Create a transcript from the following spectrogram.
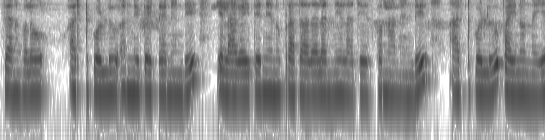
శనగలు అరటిపళ్ళు అన్నీ పెట్టానండి. ఇలాగైతే నేను ప్రసాదాలన్నీ ఇలా చేసుకున్నానండి. అరటిపళ్ళు పైన ఉన్నాయి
